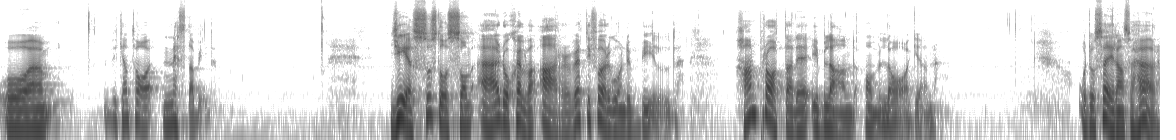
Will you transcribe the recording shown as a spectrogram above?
Och eh, Vi kan ta nästa bild. Jesus då, som är då själva arvet i föregående bild, han pratade ibland om lagen. Och då säger han så här.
